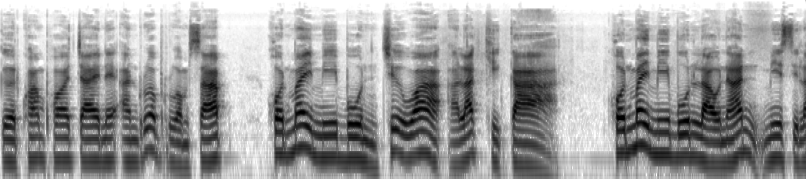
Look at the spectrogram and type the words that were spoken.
เกิดความพอใจในอันรวบรวมทรัพย์ คนไม่มีบุญชื่อว่าอลักขิกา คนไม่มีบุญเหล่านั้นมีศิล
